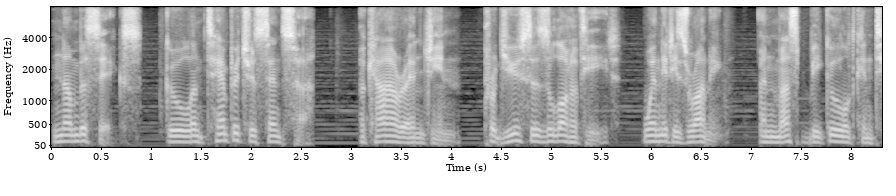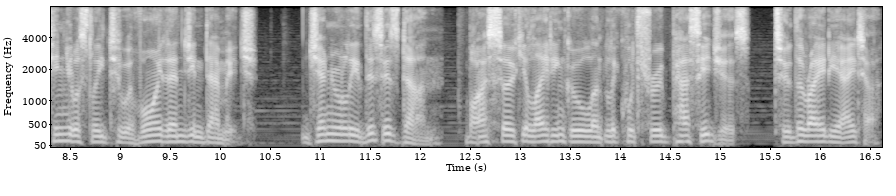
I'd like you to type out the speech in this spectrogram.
Number 6. Coolant Temperature Sensor. A car engine produces a lot of heat when it is running and must be cooled continuously to avoid engine damage. Generally this is done by circulating coolant liquid through passages to the radiator.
